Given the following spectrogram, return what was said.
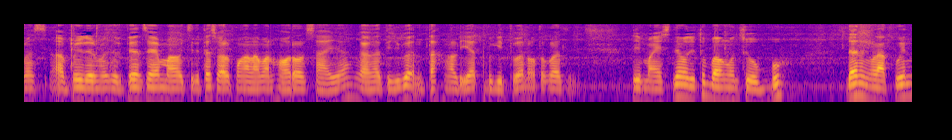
Mas Apri dan Mas Ritian Saya mau cerita soal pengalaman horor saya. Gak ngerti juga entah ngeliat begituan Waktu kelas 5 SD waktu itu bangun subuh Dan ngelakuin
